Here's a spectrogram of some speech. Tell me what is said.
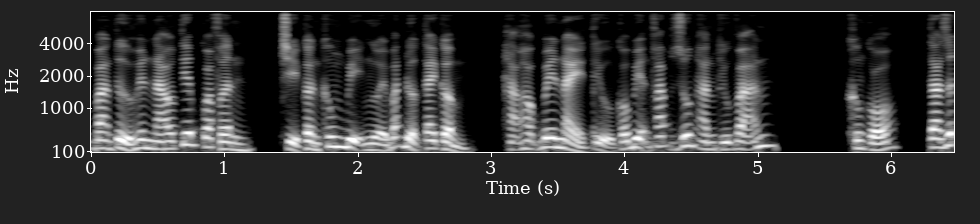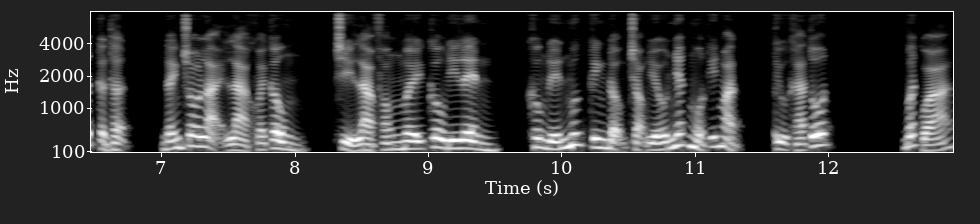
Bàn tử huyên náo tiếp qua phân, chỉ cần không bị người bắt được tay cầm, hạ học bên này tiểu có biện pháp giúp hắn cứu vãn. Không có, ta rất cẩn thận, đánh cho lại là khoái công chỉ là phóng mấy câu đi lên, không đến mức kinh động trọng yếu nhất một ít mặt tự khá tốt. Bất quá,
